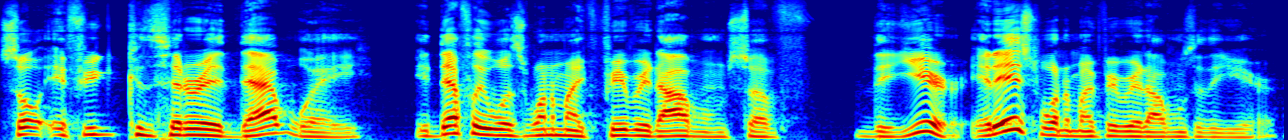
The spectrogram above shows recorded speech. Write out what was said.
So if you consider it that way, it definitely was one of my favorite albums of the year. It is one of my favorite albums of the year.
